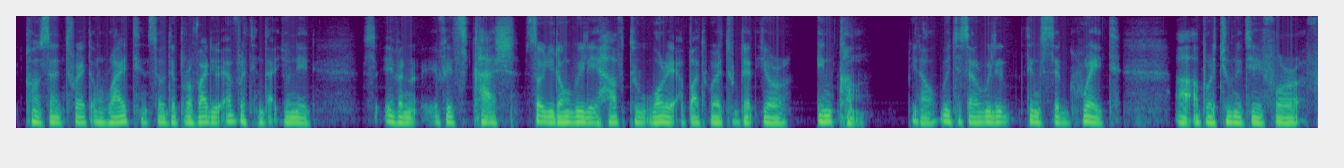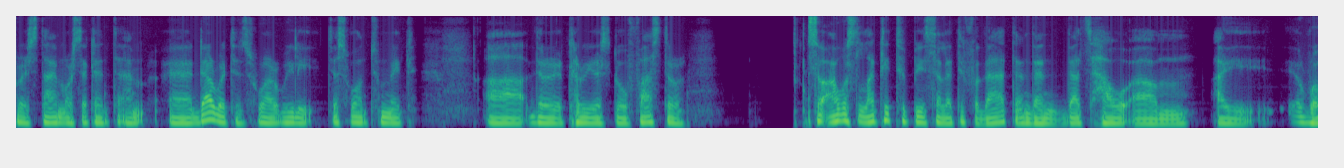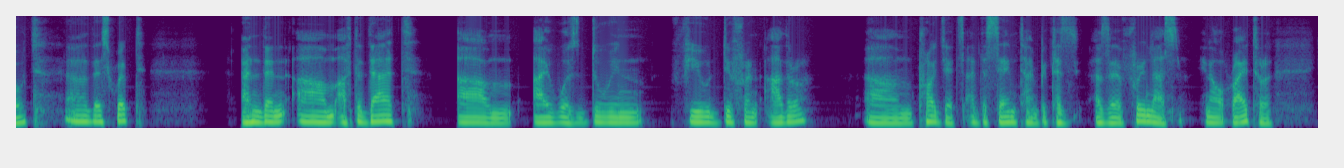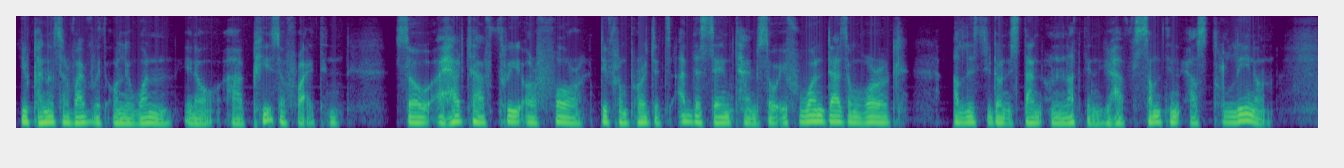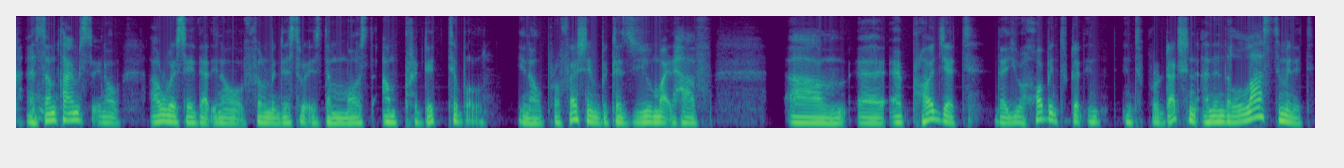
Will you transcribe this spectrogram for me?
concentrate on writing. So they provide you everything that you need, so even if it's cash. So you don't really have to worry about where to get your income. You know, which is a really thing a great uh, opportunity for first time or second time uh, directors who are really just want to make uh, their careers go faster. So I was lucky to be selected for that, and then that's how um, I wrote uh, the script. And then um, after that, um, I was doing few different other um, projects at the same time because as a freelance, you know, writer, you cannot survive with only one, you know, uh, piece of writing. So I had to have three or four different projects at the same time. So if one doesn't work, at least you don't stand on nothing. You have something else to lean on. And sometimes, you know, I always say that, you know, film industry is the most unpredictable, you know, profession because you might have um, a, a, project that you're hoping to get in, into production, and in the last minute,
